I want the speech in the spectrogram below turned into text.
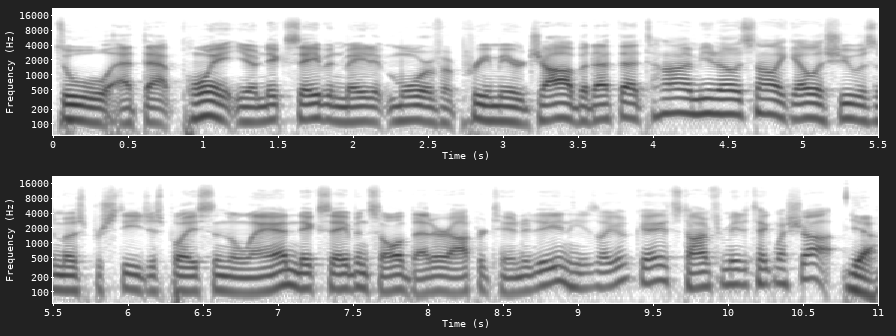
stool at that point. You know, Nick Saban made it more of a premier job, but at that time, you know, it's not like LSU was the most prestigious place in the land. Nick Saban saw a better opportunity, and he's like, okay, it's time for me to take my shot. Yeah.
